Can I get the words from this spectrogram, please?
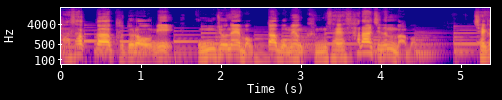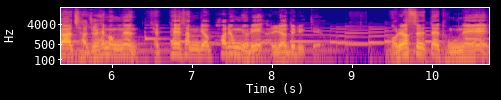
바삭과 부드러움이 공존해 먹다 보면 금세 사라지는 마법. 제가 자주 해먹는 대패 삼겹 활용 요리 알려드릴게요. 어렸을 때 동네에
